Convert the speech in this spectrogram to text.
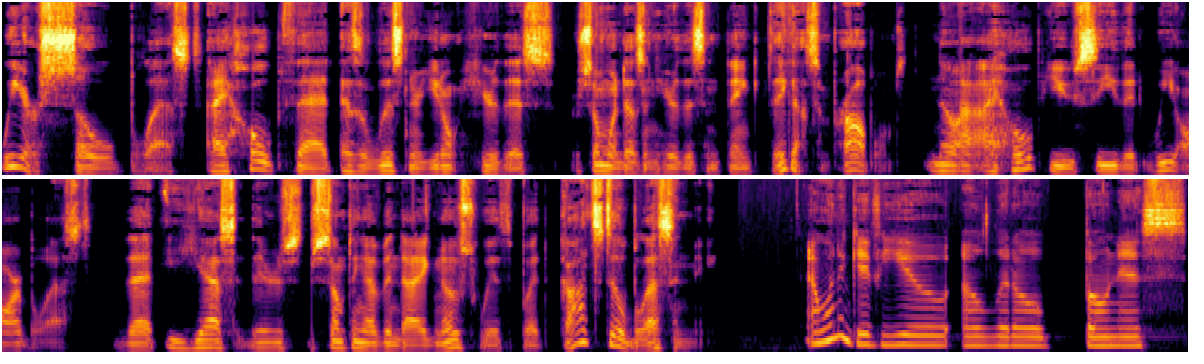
We are so blessed. I hope that as a listener, you don't hear this or someone doesn't hear this and think they got some problems. No, I, I hope you see that we are blessed that yes, there's something I've been diagnosed with, but God's still blessing me. I want to give you a little bonus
